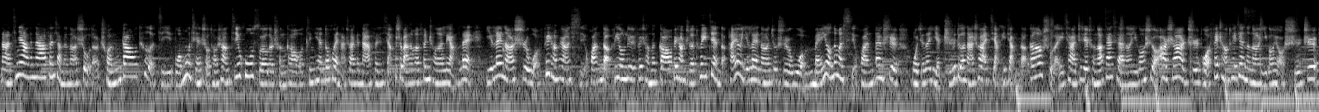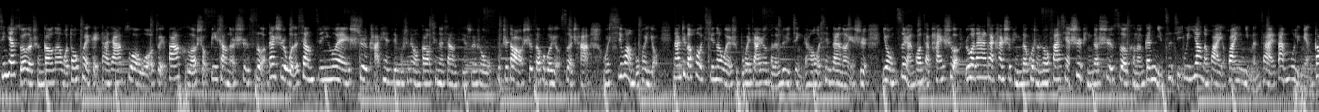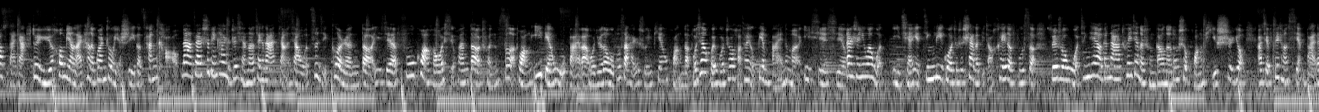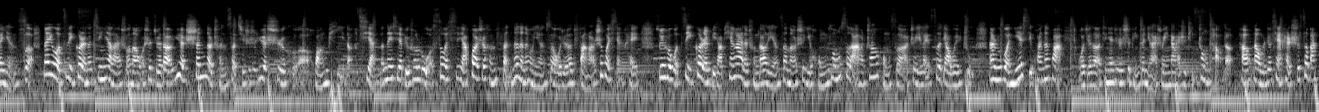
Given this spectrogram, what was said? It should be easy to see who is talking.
Speaker 1: 那今天要跟大家分享的呢是我的唇膏特辑。我目前手头上几乎所有的唇膏，我今天都会拿出来跟大家分享。是把它们分成了两类，一类呢是我非常非常喜欢的，利用率非常的高，非常值得推荐的；还有一类呢就是我没有那么喜欢，但是我觉得也值得拿出来讲一讲的。刚刚数了一下，这些唇膏加起来呢，一共是有二十二支。我非常推荐的呢，一共有十支。今天所有的唇膏呢，我都会给大家做我嘴巴。和手臂上的试色，但是我的相机因为是卡片机，不是那种高清的相机，所以说我不知道试色会不会有色差，我希望不会有。那这个后期呢，我也是不会加任何的滤镜，然后我现在呢也是用自然光在拍摄。如果大家在看视频的过程中发现视频的试色可能跟你自己不一样的话，也欢迎你们在弹幕里面告诉大家，对于后面来看的观众也是一个参考。那在视频开始之前呢，先跟大家讲一下我自己个人。的一些肤况和我喜欢的唇色，黄一点五白吧，我觉得我肤色还是属于偏黄的。我现在回国之后好像有变白那么一些些，但是因为我以前也经历过就是晒的比较黑的肤色，所以说我今天要跟大家推荐的唇膏呢都是黄皮适用，而且非常显白的颜色。那以我自己个人的经验来说呢，我是觉得越深的唇色其实是越适合黄皮的，浅的那些比如说裸色系啊，或者是很粉嫩的那种。颜色我觉得反而是会显黑，所以说我自己个人比较偏爱的唇膏的颜色呢，是以红棕色啊、砖红色啊这一类色调为主。那如果你也喜欢的话，我觉得今天这个视频对你来说应该还是挺种草的。好，那我们就现在开始试色吧。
